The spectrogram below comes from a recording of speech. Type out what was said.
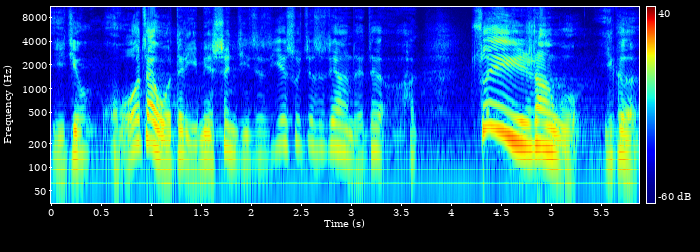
已经活在我的里面，圣经就是耶稣就是这样的。这个最让我一个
